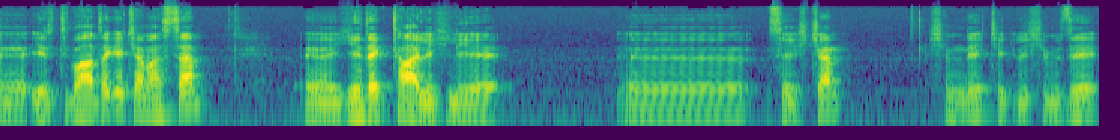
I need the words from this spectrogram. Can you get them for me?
e, irtibata geçemezsem e, yedek talihliyi e, seçeceğim. Şimdi çekilişimizi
